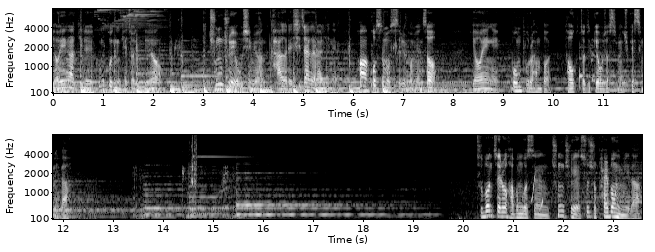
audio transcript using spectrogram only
여행하기를 꿈꾸는 계절인데요. 이 충주에 오시면 가을의 시작을 알리는 황화 코스모스를 보면서 여행의 뽐뿌를 한번 더욱 더 느껴보셨으면 좋겠습니다. 두 번째로 가본 곳은 충주의 수주 팔봉입니다.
